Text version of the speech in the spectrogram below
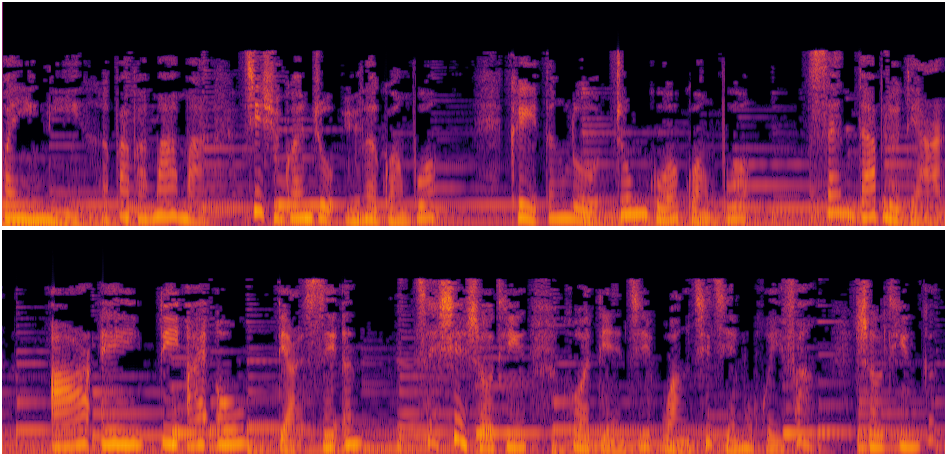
欢迎你和爸爸妈妈继续关注娱乐广播，可以登录中国广播三 w 点儿 r a d i o 点 c n 在线收听，或点击往期节目回放收听更。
